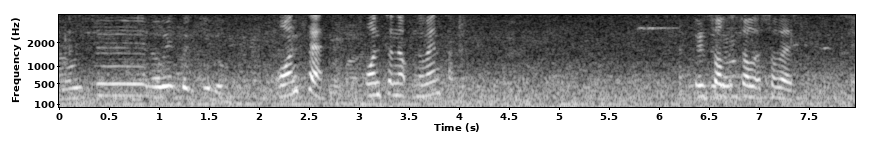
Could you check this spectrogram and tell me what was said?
A 11.90 el kilo. Once? Once no- 90? Sol, sol, solesto. Sí.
